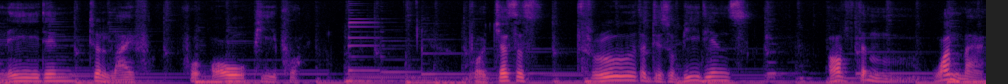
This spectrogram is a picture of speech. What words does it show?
leading to life for all people. For just as through the disobedience of the one man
